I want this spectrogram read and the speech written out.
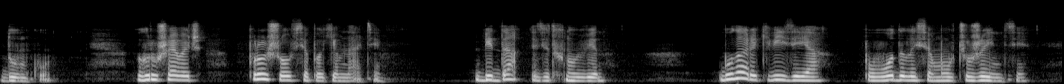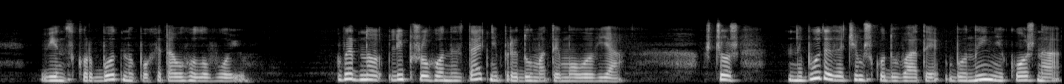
думку. Грушевич пройшовся по кімнаті. Біда, зітхнув він. Була реквізія, поводилися, мов чужинці. Він скорботно похитав головою. Видно, ліпшого не здатні придумати, мовив я. Що ж, не буде за чим шкодувати, бо нині кожна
